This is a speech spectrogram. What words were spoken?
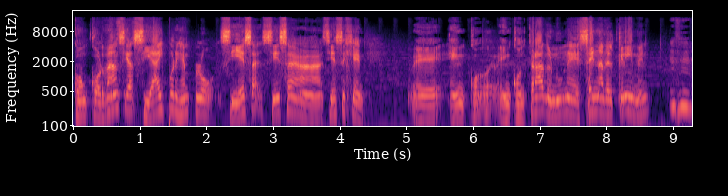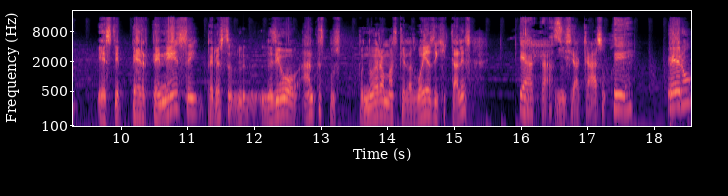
concordancia, si hay, por ejemplo, si esa, si esa, si ese gen eh, encontrado en una escena del crimen, este pertenece, pero esto les digo, antes pues, pues no era más que las huellas digitales. Si acaso. Ni si acaso. Sí. Pero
